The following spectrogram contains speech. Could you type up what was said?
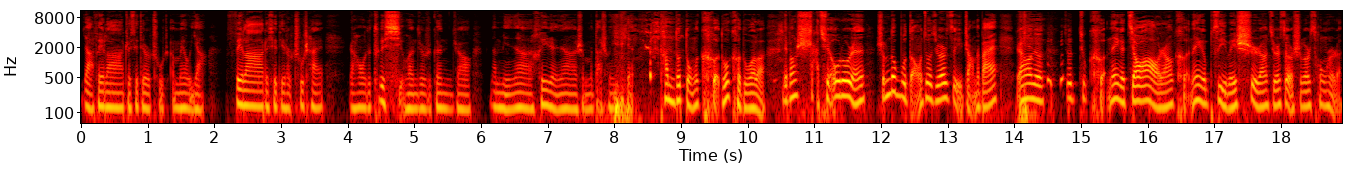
亚非拉这些地儿出，没有亚非拉这些地儿出差，然后我就特别喜欢，就是跟你知道难民啊、黑人啊什么打成一片，他们都懂得可多可多了。那帮傻缺欧洲人什么都不懂，就觉得自己长得白，然后就就就可那个骄傲，然后可那个自以为是，然后觉得自个儿是根葱似的。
